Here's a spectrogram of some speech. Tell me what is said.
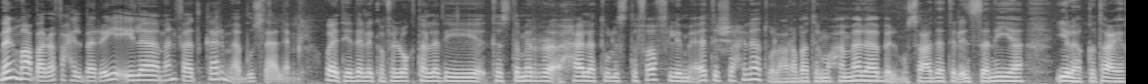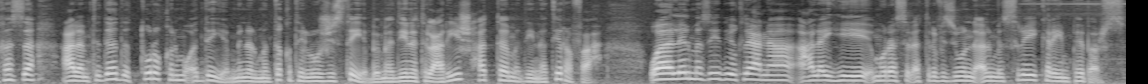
من معبر رفح البري إلى منفذ كرم أبو سالم. ويأتي ذلك في الوقت الذي تستمر حالة الاصطفاف لمئات الشاحنات والعربات المحملة بالمساعدات الإنسانية إلى قطاع غزة على امتداد الطرق المؤدية من المنطقة اللوجستية بمدينة العريش حتى مدينة رفح. وللمزيد يطلعنا عليه مراسل التلفزيون المصري كريم بيبرز.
